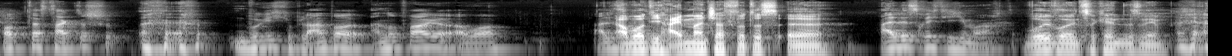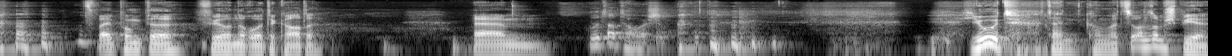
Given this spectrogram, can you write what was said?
Ob das taktisch wirklich geplant war, andere Frage, aber alles, Aber die Heimmannschaft wird es äh, alles richtig gemacht. wohlwollend zur Kenntnis nehmen. Ja. Zwei Punkte für eine rote Karte. Ähm, Guter Tausch. Gut, dann kommen wir zu unserem Spiel.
